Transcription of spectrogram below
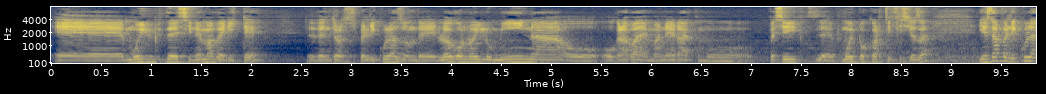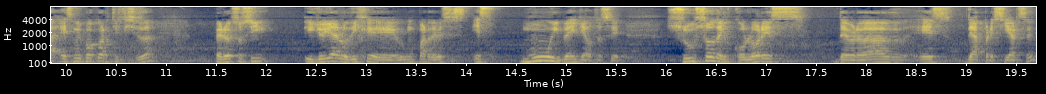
eh, muy de cinema verité dentro de sus películas, donde luego no ilumina o, graba de manera como, pues sí, muy poco artificiosa. Y esta película es muy poco artificiosa, pero eso sí, y yo ya lo dije un par de veces, es muy bella. O sea, su uso del color es, de verdad, es de apreciarse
